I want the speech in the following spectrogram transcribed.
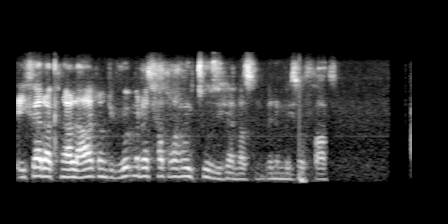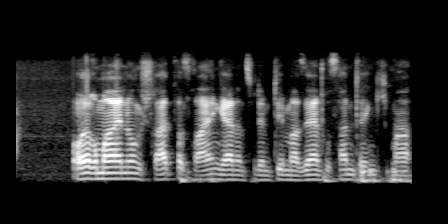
ich wäre da knallhart und ich würde mir das vertraglich zusichern lassen, wenn du mich so fragst. Eure Meinung, schreibt was rein, gerne zu dem Thema. Sehr interessant, denke ich mal.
